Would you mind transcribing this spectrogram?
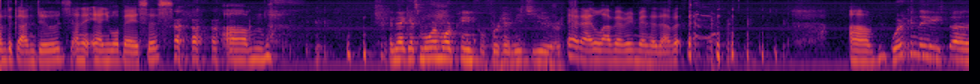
of the Gun Dudes on an annual basis. um, And that gets more and more painful for him each year. and I love every minute of it. um, Where can they, uh,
